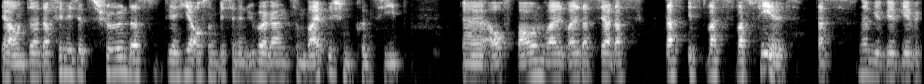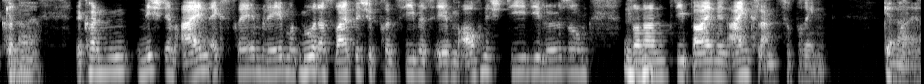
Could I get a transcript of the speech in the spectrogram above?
Ja, und da, da finde ich es jetzt schön, dass wir hier auch so ein bisschen den Übergang zum weiblichen Prinzip äh, aufbauen, weil, weil das ja das, das ist, was, was fehlt. Das, ne, wir, wir, wir, wir, können, genau, wir können nicht im einen Extrem leben und nur das weibliche Prinzip ist eben auch nicht die, die Lösung, mhm. sondern die beiden in Einklang zu bringen. Genau. ja.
